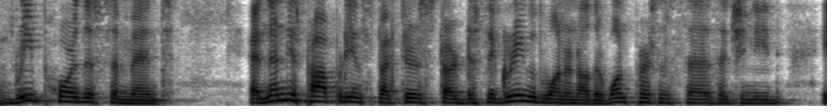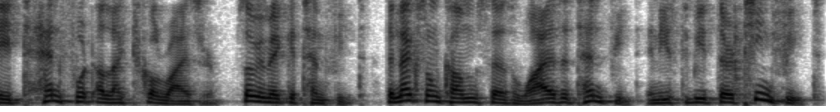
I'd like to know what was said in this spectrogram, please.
pipe, re-pour the cement, and then these property inspectors start disagreeing with one another. One person says that you need a 10 foot electrical riser. So we make it 10 feet. The next one comes, says, why is it 10 feet? It needs to be 13 feet.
